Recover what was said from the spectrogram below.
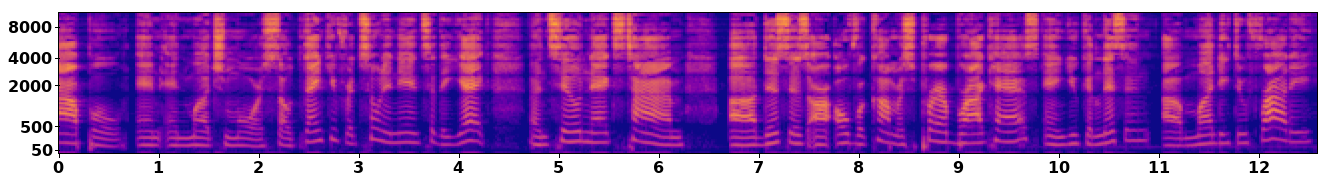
Apple, and, and much more. So thank you for tuning in to the Yak. Until next time. Uh, this is our Overcomers Prayer broadcast, and you can listen uh, Monday through Friday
